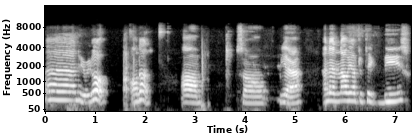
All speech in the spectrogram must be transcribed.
and here we go, all done. Um, so yeah, and then now we have to take these.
